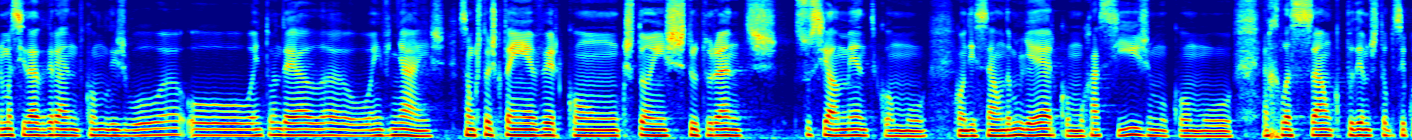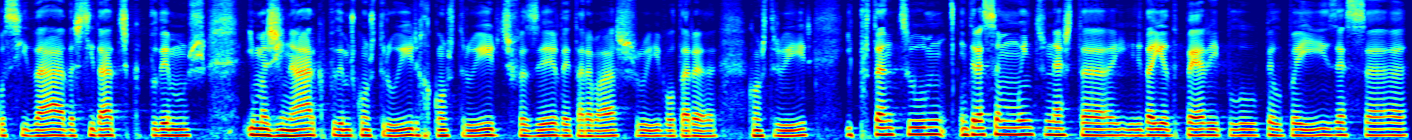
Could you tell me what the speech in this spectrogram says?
numa cidade grande como Lisboa ou em Tondela ou em Vinhais. São questões que têm a ver com questões estruturantes socialmente, como condição da mulher, como o racismo, como a relação que podemos estabelecer com a cidade, as cidades que podemos imaginar, que podemos construir, reconstruir, desfazer, deitar abaixo e voltar a construir. E, portanto, interessa-me muito nesta ideia de périplo pelo país essa,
